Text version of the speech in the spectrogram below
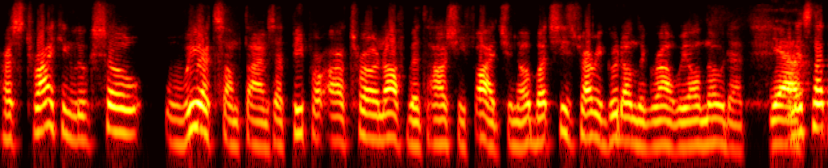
her striking looks so weird sometimes that people are thrown off with how she fights, you know. But she's very good on the ground. We all know that. Yeah. And it's not.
